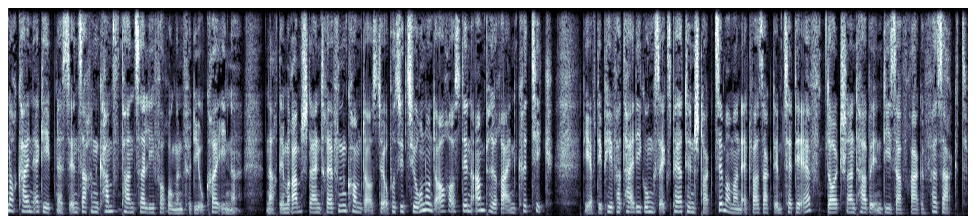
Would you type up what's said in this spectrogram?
noch kein Ergebnis in Sachen Kampfpanzerlieferungen für die Ukraine. Nach dem Rammstein-Treffen kommt aus der Opposition und auch aus den Ampelreihen Kritik. Die FDP-Verteidigungsexpertin Strack-Zimmermann etwa sagt im ZDF, Deutschland habe in dieser Frage versagt.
